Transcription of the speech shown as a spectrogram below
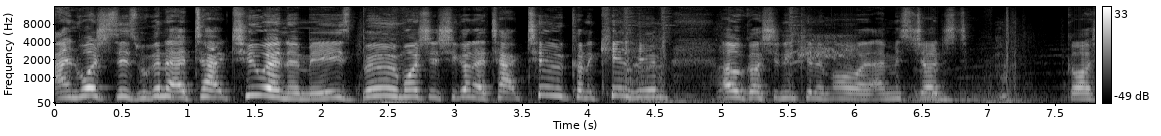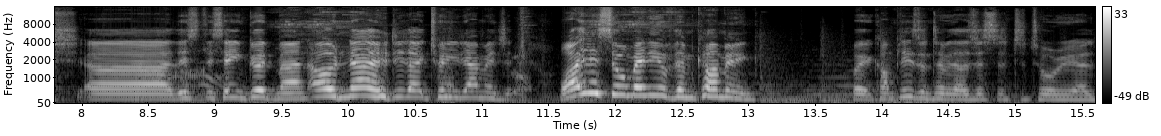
And watch this. We're going to attack two enemies. Boom. Watch this. She's going to attack two. Gonna kill him. Oh, gosh. She didn't kill him. Oh, I, I misjudged. Gosh. Uh, this, this ain't good, man. Oh, no. He did like 20 damage. Why are there so many of them coming? Wait, come please don't tell me that was just a tutorial.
